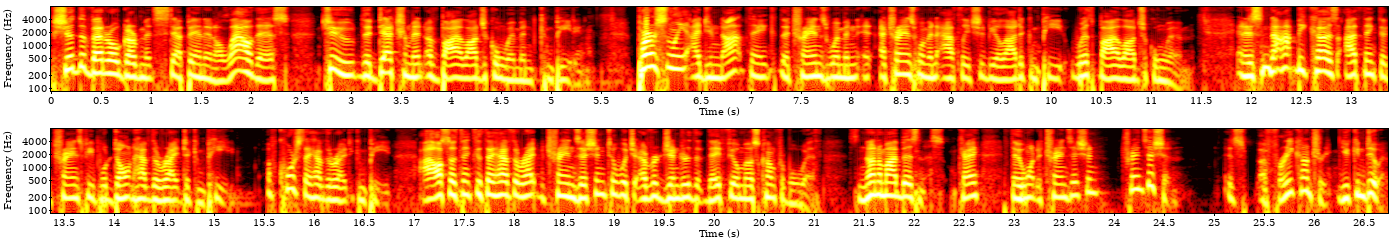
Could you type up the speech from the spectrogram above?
should the federal government step in and allow this to the detriment of biological women competing? Personally, I do not think that trans women a trans women athletes should be allowed to compete with biological women. And it's not because I think that trans people don't have the right to compete. Of course they have the right to compete. I also think that they have the right to transition to whichever gender that they feel most comfortable with. It's none of my business, okay? If they want to transition, transition. It's a free country. You can do it.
